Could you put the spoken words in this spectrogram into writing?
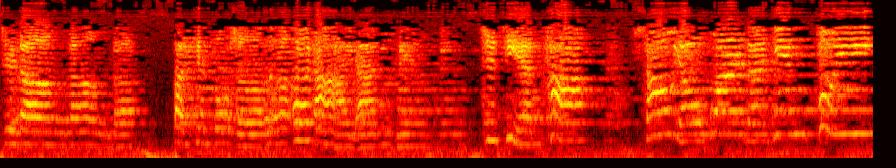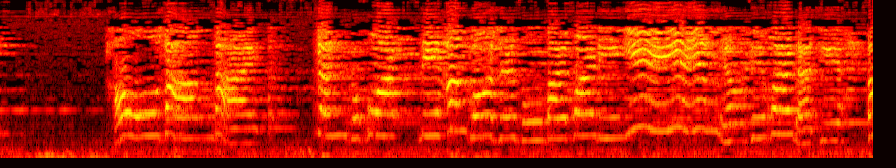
直瞪瞪的，半天都舍得大眼睛。只见他芍药花的银盔。头上戴珍珠花，两个是素白花的银，柳絮花的雪，白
